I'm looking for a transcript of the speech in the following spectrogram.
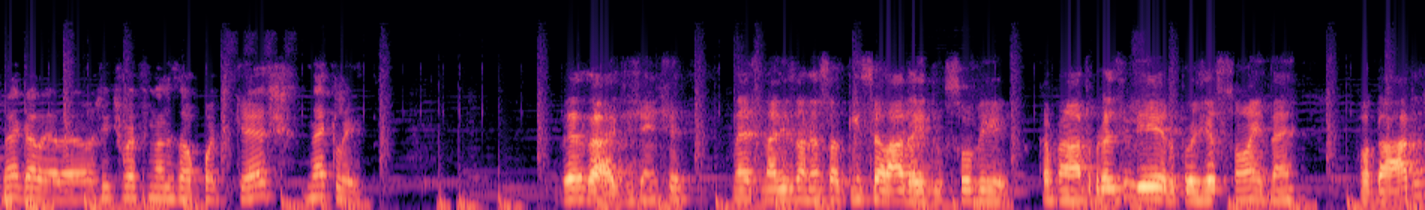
Né, galera? A gente vai finalizar o podcast, né, Cleiton? Verdade, gente, né, finalizando essa pincelada aí do, sobre o Campeonato Brasileiro, projeções, né, rodadas.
